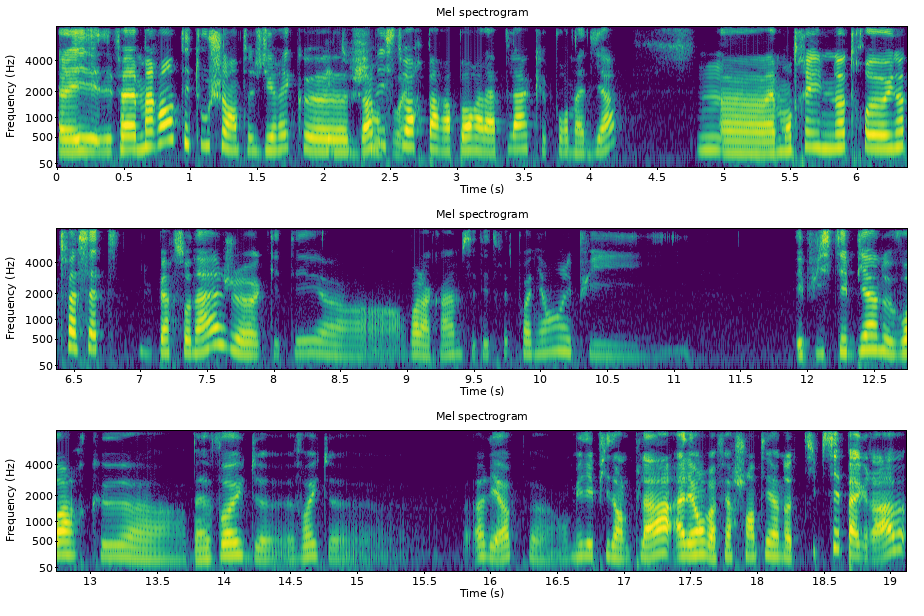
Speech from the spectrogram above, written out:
Elle est enfin, marrante et touchante. Je dirais que dans l'histoire par rapport à la plaque pour Nadia, Mm. Euh, elle montrait une autre, une autre facette du personnage euh, qui était, euh, voilà, quand même, c'était très poignant. Et puis, et puis c'était bien de voir que euh, bah, Void, Void, euh, allez hop, euh, on met les pieds dans le plat. Allez, on va faire chanter un autre type, c'est pas grave,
